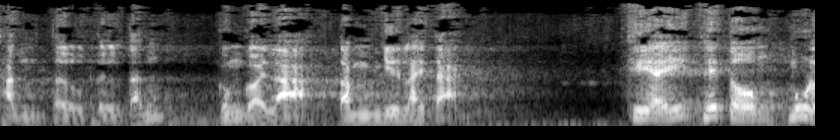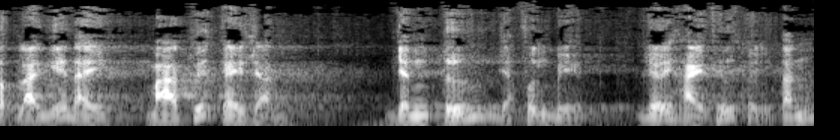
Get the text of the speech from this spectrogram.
thành tựu tự tánh, cũng gọi là tâm như lai tạng. Khi ấy Thế Tôn muốn lập lại nghĩa này mà thuyết kệ rằng danh tướng và phân biệt với hai thứ tự tánh,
